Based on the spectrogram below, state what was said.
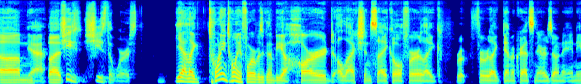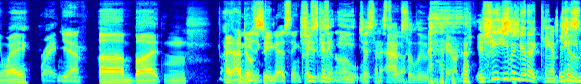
Um, Yeah. but she's she's the worst. yeah, like 2024 was going to be a hard election cycle for like for, for like Democrats in Arizona anyway. Right. Yeah. Um, but mm, I, I don't see do you guys think She's Kristen gonna eat just an to? absolute pound. Is she even gonna campaign? She just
